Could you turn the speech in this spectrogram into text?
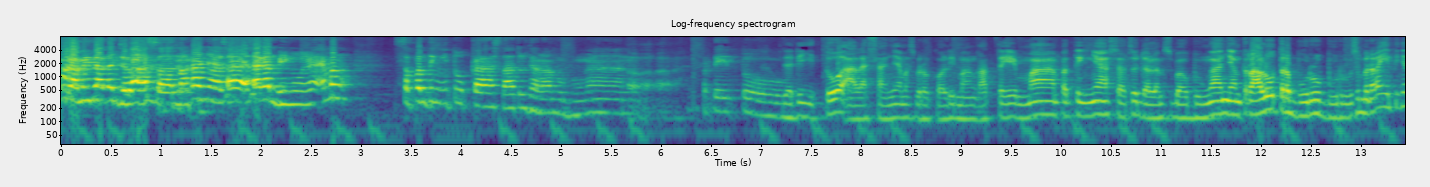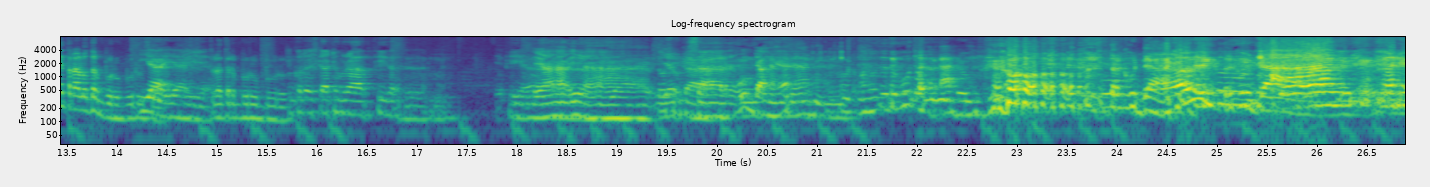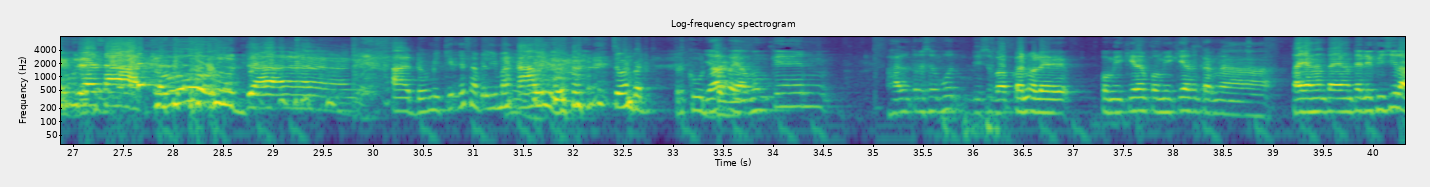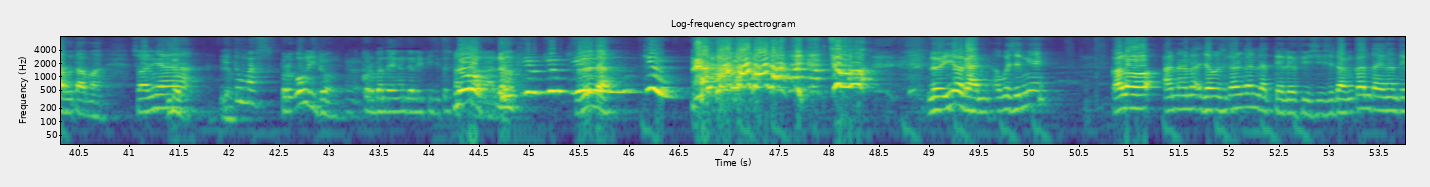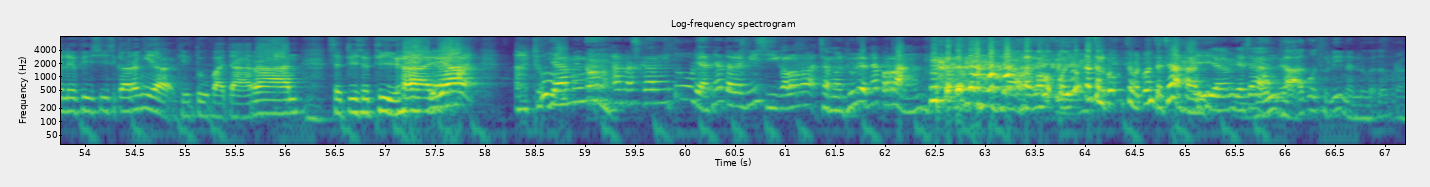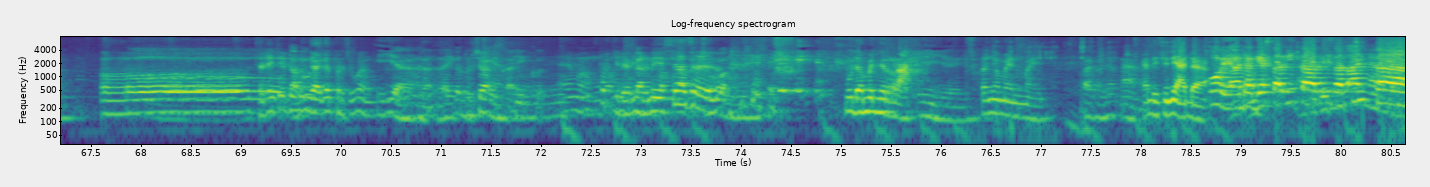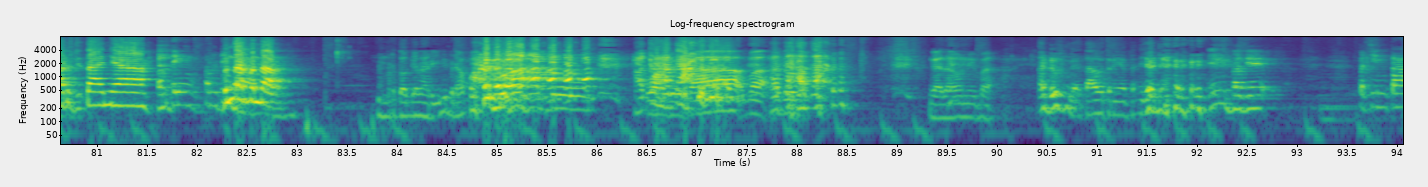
Enggak minta kejelasan, makanya saya saya kan bingung ya. Emang sepenting itukah status dalam hubungan? Seperti itu. Jadi itu alasannya Mas Brokoli mengangkat tema pentingnya satu dalam sebuah hubungan yang terlalu terburu-buru. Sebenarnya intinya terlalu terburu-buru. Iya, iya, iya. Terlalu terburu-buru. Kalau gak gelem. Iya. Ya, iya. Itu iya, sudah bisa. undang ya. Iya. Maksudnya itu udah Terkadung. Terkudang. Terkudang. Dari udah satu. Terkudang. Aduh, mikirnya sampai lima kali loh. Cuman buat terkudang. Ya apa ya mungkin hal tersebut disebabkan oleh pemikiran-pemikiran karena tayangan-tayangan televisi lah utama. Soalnya Loh, itu Mas Brokoli dong, korban tayangan televisi terus Loh, pacaran. loh. Loh, dah. Loh iya kan, apa sih Kalau anak-anak zaman sekarang kan lihat televisi, sedangkan tayangan televisi sekarang ya gitu pacaran, sedih-sedihan ya. Ya. Aduh. Ya memang anak sekarang itu lihatnya televisi, kalau anak zaman dulu lihatnya perang. Oh, itu kan zaman penjajahan. iya, Oh, penjajahan. enggak, aku tulinan lu gak tau perang. Oh, jadi dia dulu Kamu- nggak ikut berjuang. Iya, Enggak, enggak ikut ikut. berjuang ya. Enggak ikut. Emang Pergi dari Indonesia aja ya. berjuang. Mudah menyerah. Iya. iya. Sukanya main-main. Nah, kan di sini ada. Oh ya ada gestar kita, kita tanya. Kita harus ditanya. Penting penting. Bentar, bentar. Nomor togel hari ini berapa? Haka, Waduh, haka. Pak, Pak. Aduh. Nggak tahu nih, Pak. Aduh, nggak tahu ternyata. Ya udah. Ini sebagai pecinta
